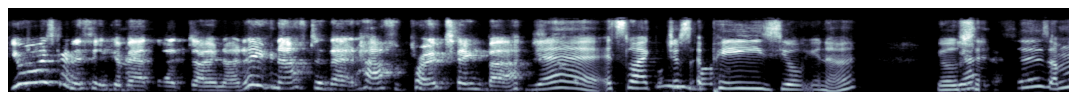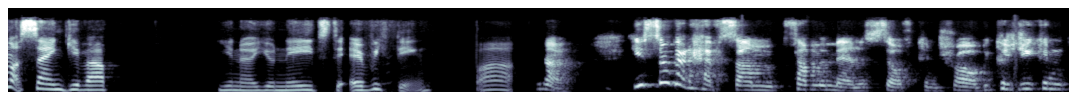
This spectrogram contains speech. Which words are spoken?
You're always going to think about that donut, even after that half a protein bar. Yeah. It's like just Mm. appease your, you know, your Yeah. senses. I'm not saying give up, you know, your needs to everything, but No, you still got to have some some amount of self control because you can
